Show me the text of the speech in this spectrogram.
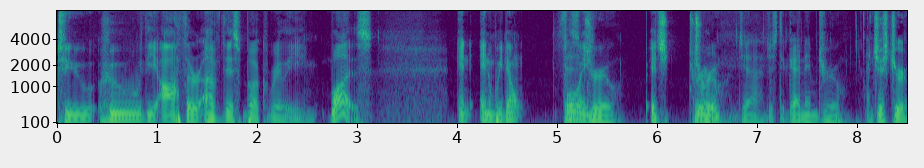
to who the author of this book really was. And and we don't It's fully Drew. It's Drew. Yeah, just a guy named Drew. Just Drew.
